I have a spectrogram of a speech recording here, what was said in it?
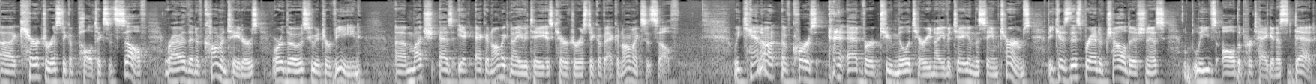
uh, characteristic of politics itself rather than of commentators or those who intervene, uh, much as e- economic naivete is characteristic of economics itself. We cannot, of course, advert to military naivete in the same terms because this brand of childishness leaves all the protagonists dead.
